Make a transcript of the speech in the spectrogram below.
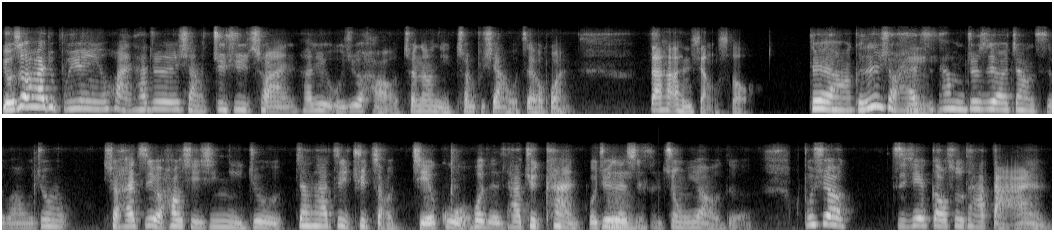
有时候他就不愿意换，他就是想继续穿，他就我就好穿到你穿不下，我再换。但他很享受。对啊，可是小孩子他们就是要这样子玩，嗯、我就小孩子有好奇心，你就让他自己去找结果，或者他去看，我觉得是很重要的，嗯、不需要。直接告诉他答案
